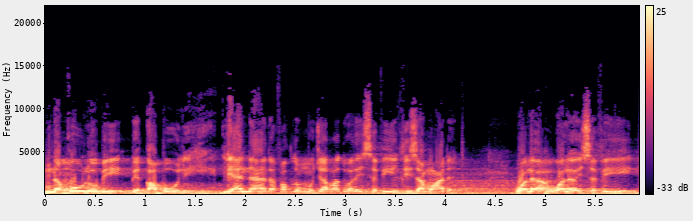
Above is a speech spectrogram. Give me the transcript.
نقول بقبوله. لأن هذا فضل مجرد وليس فيه التزام عدد. ولا وليس فيه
